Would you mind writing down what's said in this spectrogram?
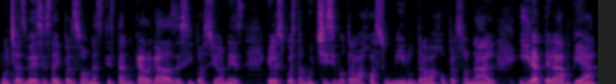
Muchas veces hay personas que están cargadas de situaciones que les cuesta muchísimo trabajo asumir un trabajo personal, ir a terapia,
